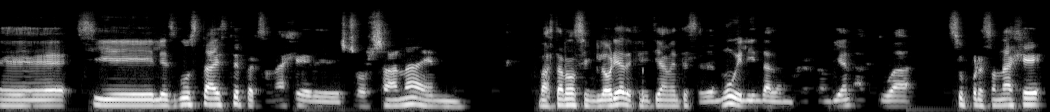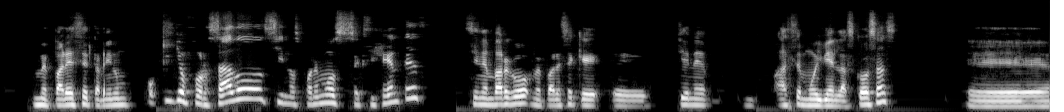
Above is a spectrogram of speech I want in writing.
Eh, si les gusta este personaje de Shoshana en Bastardo sin Gloria, definitivamente se ve muy linda la mujer también. Actúa su personaje, me parece también un poquillo forzado si nos ponemos exigentes. Sin embargo, me parece que eh, tiene, hace muy bien las cosas. Eh,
